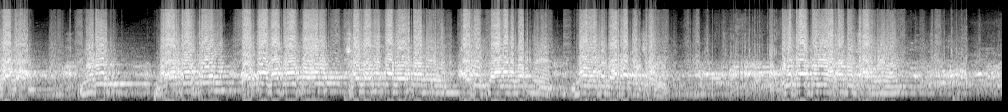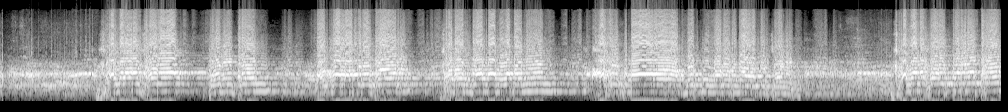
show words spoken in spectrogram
থানা গ্রহণ করছেন মাদ্রাসার সম্মানিত তুলে দিচ্ছেন মাদ্রাসার সমান ধর্ম আবকর সাহেব। স্মারক তুলে দিচ্ছেন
